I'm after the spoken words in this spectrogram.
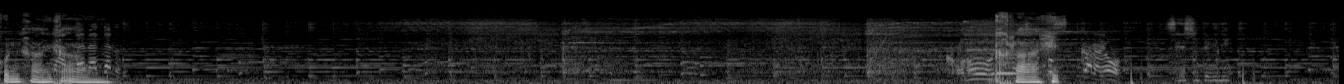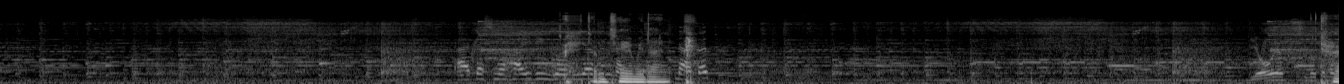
คนขายข้าวคลายจำชื่อไม่ได้ใคร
